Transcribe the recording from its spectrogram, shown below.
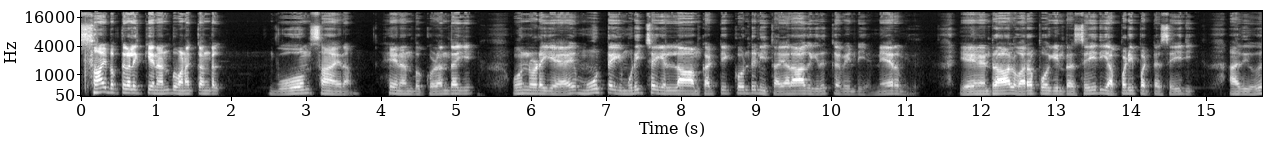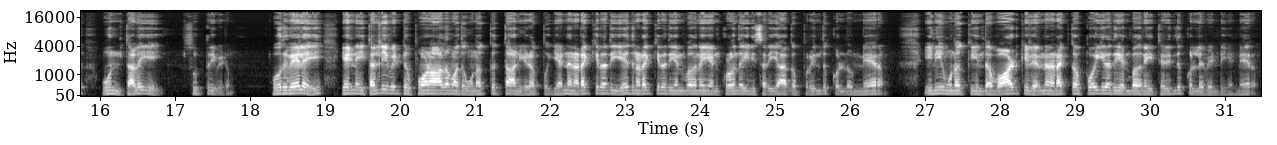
சாய் பக்தர்களுக்கு என் அன்பு வணக்கங்கள். ஓம் சாய்ராம். ஹே அன்பு குழந்தையே உன்னுடைய மூட்டை முடிச்சை எல்லாம் கட்டிக்கொண்டு நீ தயாராக இருக்க வேண்டிய நேரம் இது. ஏனென்றால் வரப்போகின்ற செய்தி அப்படிப்பட்ட செய்தி. அது உன் தலையை சுற்றிவிடும். ஒருவேளை என்னை தள்ளிவிட்டு போனாலும் அது உனக்குத்தான் இழப்பு. என்ன நடக்கிறது ஏது நடக்கிறது என்பதனை என் குழந்தை நீ சரியாக புரிந்து கொள்ளும் நேரம். இனி உனக்கு இந்த வாழ்க்கையில் என்ன நடக்கப் போகிறது என்பதனை தெரிந்து கொள்ள வேண்டிய நேரம்.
